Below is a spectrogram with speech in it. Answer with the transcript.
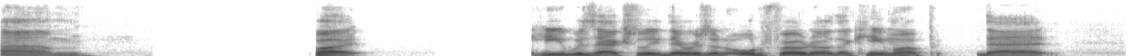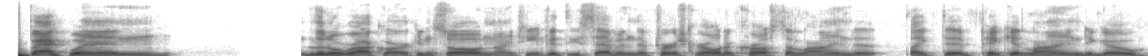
Um, but he was actually there was an old photo that came up that back when Little Rock, Arkansas, in 1957, the first girl to cross the line to like the picket line to go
